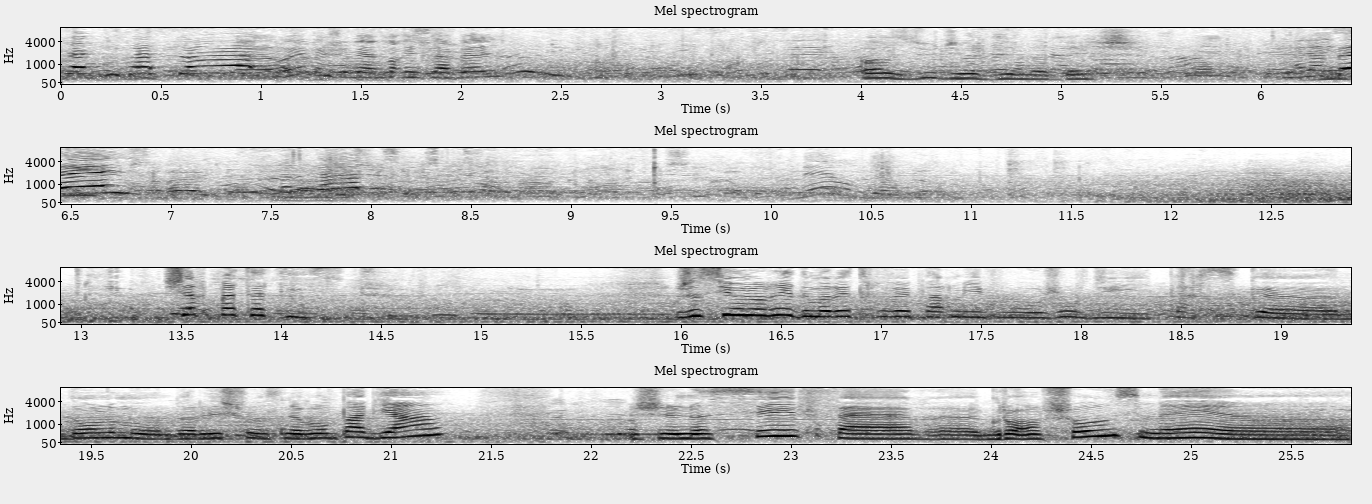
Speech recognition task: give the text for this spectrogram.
Vous Oui, mais je viens voir Isabelle. Oh zut, j'ai oublié ma bêche. Isabelle Chers patatistes, je suis honorée de me retrouver parmi vous aujourd'hui parce que dans le monde, les choses ne vont pas bien. Je ne sais faire grand chose, mais euh,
